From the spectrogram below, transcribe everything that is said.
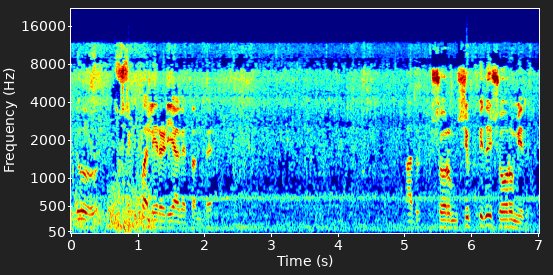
ಇದು ಶಿಪ್ ಅಲ್ಲಿ ರೆಡಿ ಆಗತ್ತಂತೆ. ಅದು ಶೋರೂಮ್ ಶಿಪ್ ಇದು ಶೋರೂಮ್ ಇದು.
